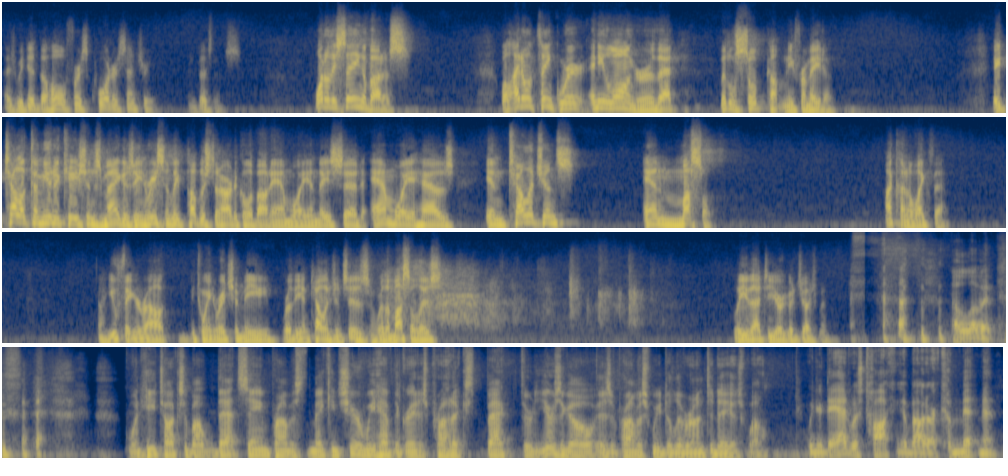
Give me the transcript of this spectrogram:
as we did the whole first quarter century in business. What are they saying about us? Well, I don't think we're any longer that little soap company from Ada. A telecommunications magazine recently published an article about Amway, and they said Amway has intelligence and muscle. I kind of like that. Now, you figure out between Rich and me where the intelligence is and where the muscle is. Leave that to your good judgment. I love it. When he talks about that same promise, making sure we have the greatest products back 30 years ago, is a promise we deliver on today as well. When your dad was talking about our commitment,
